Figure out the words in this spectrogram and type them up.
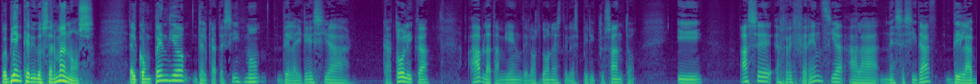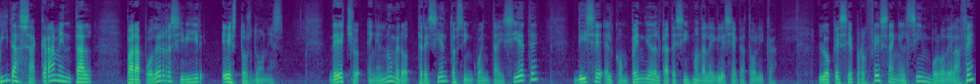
Pues bien, queridos hermanos, el compendio del Catecismo de la Iglesia Católica habla también de los dones del Espíritu Santo y hace referencia a la necesidad de la vida sacramental para poder recibir estos dones. De hecho, en el número 357 dice el compendio del Catecismo de la Iglesia Católica, lo que se profesa en el símbolo de la fe,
